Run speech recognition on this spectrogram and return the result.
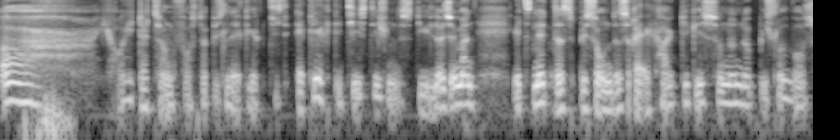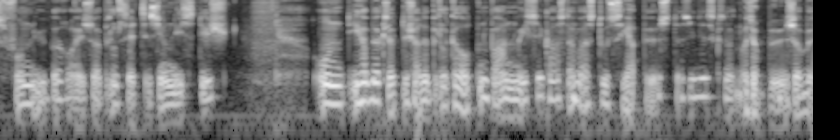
äh, ja, ich würde sagen, fast ein bisschen eklektizistischen Stil. Also ich meine, jetzt nicht, dass es besonders reichhaltig ist, sondern ein bisschen was von überall, so ein bisschen sezessionistisch. Und ich habe ja gesagt, das schaut ein bisschen grottenbahnmäßig aus, da warst du sehr böse, dass ich das gesagt habe. Also böse, aber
